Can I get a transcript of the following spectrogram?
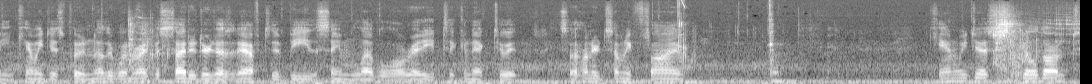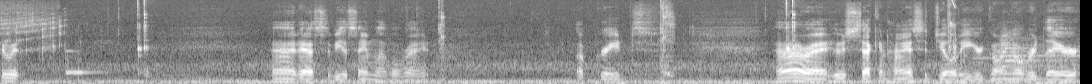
Mean, can we just put another one right beside it, or does it have to be the same level already to connect to it? It's 175. Can we just build onto it? Ah, it has to be the same level, right? Upgrade. Alright, who's second highest agility? You're going over there.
